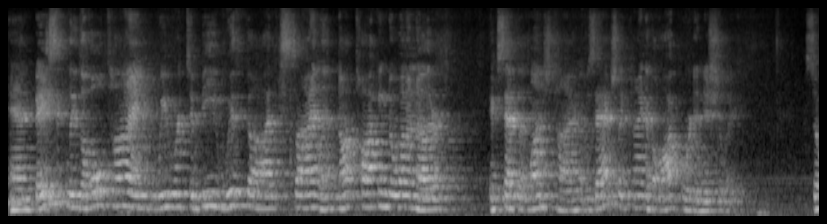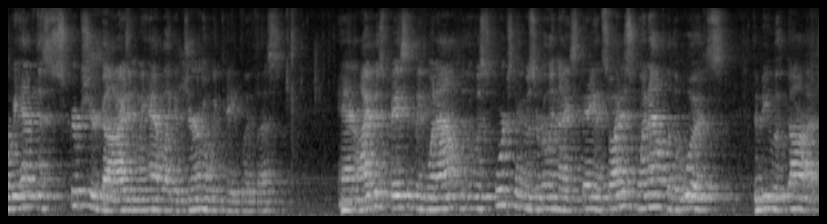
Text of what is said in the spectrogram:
And basically, the whole time we were to be with God, silent, not talking to one another, except at lunchtime. It was actually kind of awkward initially. So we have this scripture guide, and we have like a journal we take with us. And I just basically went out. It was fortunately it was a really nice day, and so I just went out to the woods to be with God.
